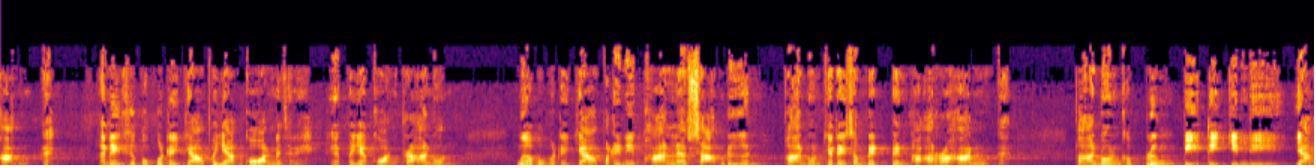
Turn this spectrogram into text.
หันต์อันนี้คือพระพุทธเจ้าพยากรณ์นะท่านพยากรณ์พระอานนท์เมื่อพระพุทธเจ้าปรินิพานแล้วสามเดือน พระอานนท์จะได้สำเร็จเป็นพระอรหันต์ พระอานนท์ก็ปลื้มปีติยินดีอย่าง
